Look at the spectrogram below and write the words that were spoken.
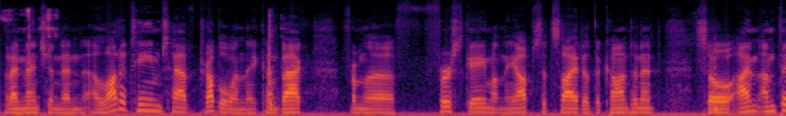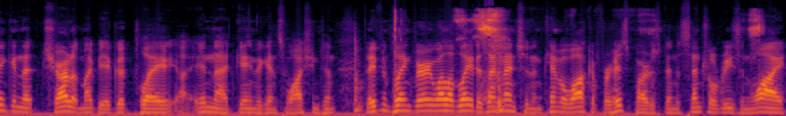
that I mentioned, and a lot of teams have trouble when they come back from the first game on the opposite side of the continent. So I'm, I'm thinking that Charlotte might be a good play uh, in that game against Washington. They've been playing very well of late, as I mentioned, and Kemba Walker, for his part, has been the central reason why,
